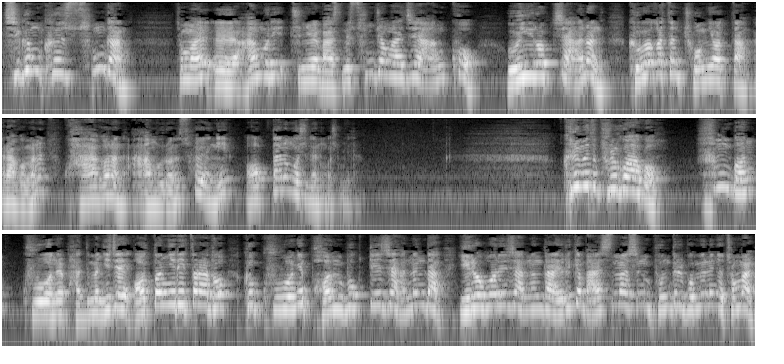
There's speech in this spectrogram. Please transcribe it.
지금 그 순간 정말 아무리 주님의 말씀에 순종하지 않고 의롭지 않은 그와 같은 종이었다라고 하면 과거는 아무런 소용이 없다는 것이 되는 것입니다. 그럼에도 불구하고 한 번 구원을 받으면 이제 어떤 일이 있더라도 그 구원이 번복되지 않는다, 잃어버리지 않는다, 이렇게 말씀하시는 분들 보면은요, 정말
